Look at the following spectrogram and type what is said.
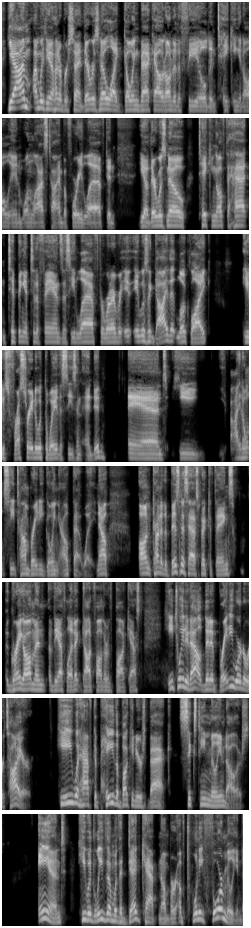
Yeah, I'm I'm with you 100%. There was no like going back out onto the field and taking it all in one last time before he left and you know, there was no taking off the hat and tipping it to the fans as he left or whatever. It, it was a guy that looked like he was frustrated with the way the season ended and he I don't see Tom Brady going out that way. Now, on kind of the business aspect of things, Greg Auman of the Athletic, godfather of the podcast, he tweeted out that if Brady were to retire, he would have to pay the Buccaneers back $16 million and he would leave them with a dead cap number of $24 million.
